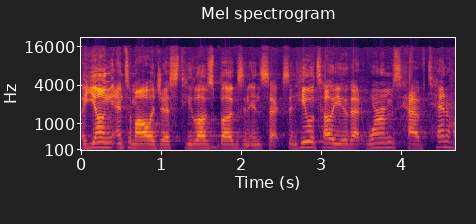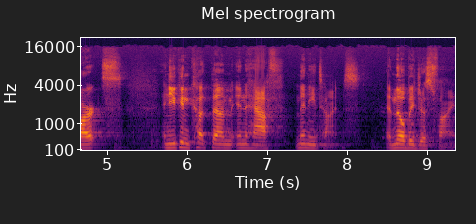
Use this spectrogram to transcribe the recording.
a, young entomologist, he loves bugs and insects, and he will tell you that worms have 10 hearts, and you can cut them in half many times, and they'll be just fine.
